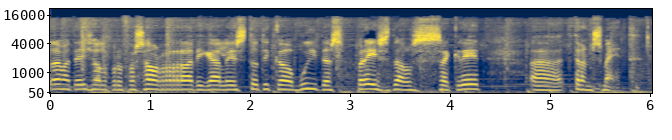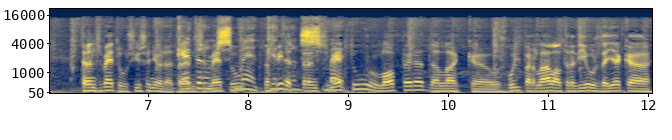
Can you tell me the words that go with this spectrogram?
ara mateix el professor Radigales, tot i que avui, després del secret, eh, transmet. Transmeto, sí senyora, Què transmeto. transmet? Doncs Què mira, transmet? transmeto l'òpera de la que us vull parlar. L'altre dia us deia que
